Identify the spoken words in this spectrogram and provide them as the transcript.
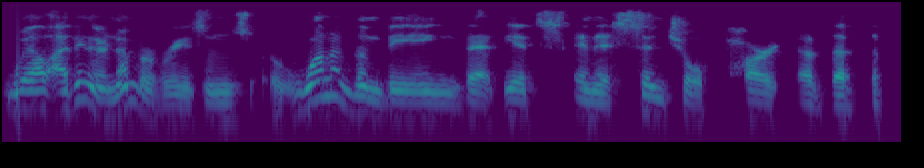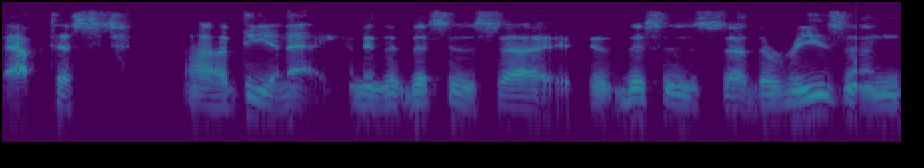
Well, I think there are a number of reasons. One of them being that it's an essential part of the, the Baptist uh, DNA. I mean, this is uh, this is uh, the reason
